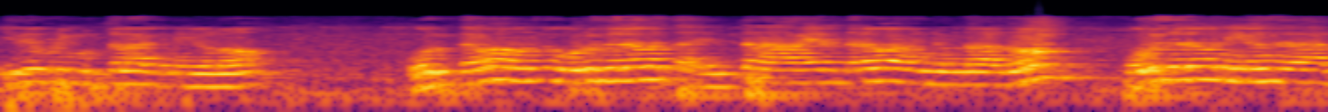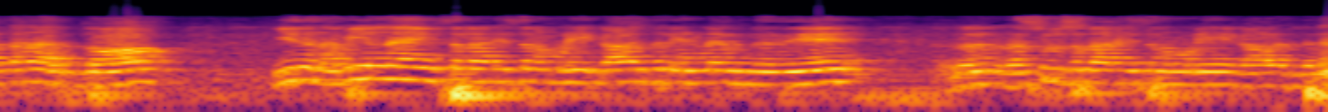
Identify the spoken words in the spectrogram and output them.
இது எப்படி முத்தலாக் நிகழும்? ஒரு தடவை வந்து ஒரு தடவை த- எத்தனை ஆயிரம் தடவை அவன் சொன்னாலும் ஒரு தடவை நிகழ்ந்ததாக தானே அர்த்தம். இது நபிகள் நாயகம் ஸல்லல்லாஹு காலத்துல என்ன இருந்தது? ரசூல் ஸல்லல்லாஹு அலைஹி காலத்துல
